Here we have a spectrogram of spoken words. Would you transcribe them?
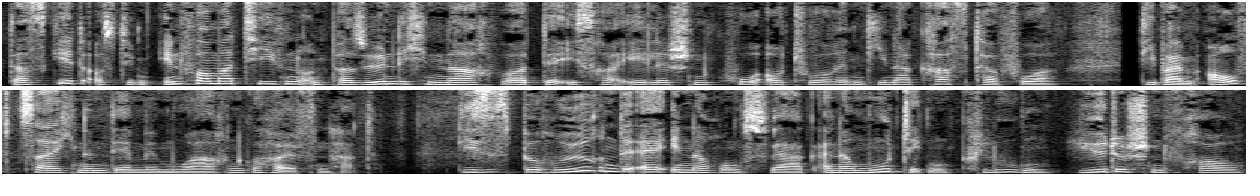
Das geht aus dem informativen und persönlichen Nachwort der israelischen Co-Autorin Dina Kraft hervor, die beim Aufzeichnen der Memoiren geholfen hat. Dieses berührende Erinnerungswerk einer mutigen, klugen, jüdischen Frau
